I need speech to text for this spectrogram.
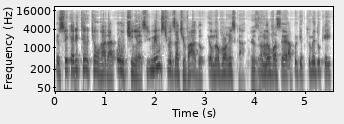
Eu sei que ali tem, tinha um radar, ou tinha. Se mesmo se estiver desativado, eu não vou arriscar. Exato. Eu não vou acelerar. Por quê? Porque eu me eduquei.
